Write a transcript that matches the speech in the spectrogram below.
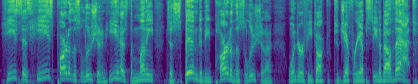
he says he's part of the solution and he has the money to spend to be part of the solution. I wonder if he talked to Jeffrey Epstein about that.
